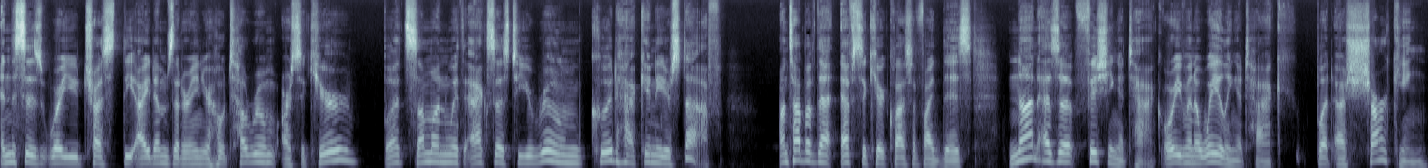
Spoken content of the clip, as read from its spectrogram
And this is where you trust the items that are in your hotel room are secure, but someone with access to your room could hack into your stuff. On top of that, F Secure classified this not as a phishing attack or even a whaling attack, but a sharking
